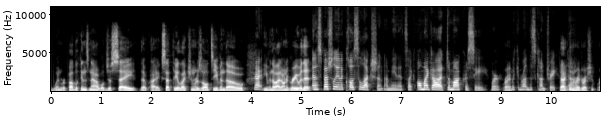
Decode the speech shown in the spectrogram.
when Republicans now will just say that I accept the election results, even though right. even though I don't agree with it, and especially in a close election. I mean, it's like, oh my God, democracy. We're right. we can run this country back yeah. in the right direction. Right right?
